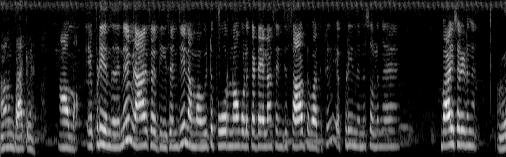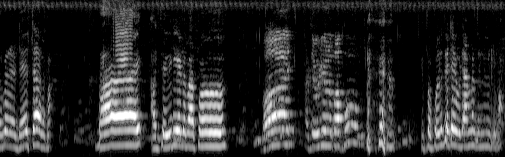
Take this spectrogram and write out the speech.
நானும் பார்க்குறேன். ஆமாம் எப்படி இருந்ததுன்னு விநாயகர் சதுர்த்திக்கு செஞ்சு நம்ம வீட்டு பூர்ணம் கொழுக்கட்டை எல்லாம் செஞ்சு சாப்பிட்டு பார்த்துட்டு எப்படி இருந்ததுன்னு சொல்லுங்கள் பாய் சொல்லிடுங்க. ரொம்ப டேஸ்ட்டாக இருக்கும். பாய். அடுத்த வீடியோவில் பார்ப்போம். பாய். அடுத்த வீடியோவில் பார்ப்போம். இப்போ கொழுக்கட்டையை விடாமல் தின்னுட்டு இருக்கோம்.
